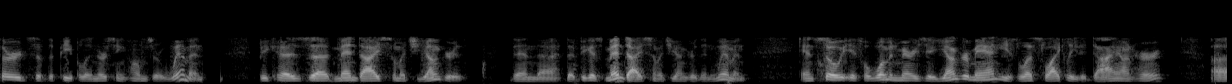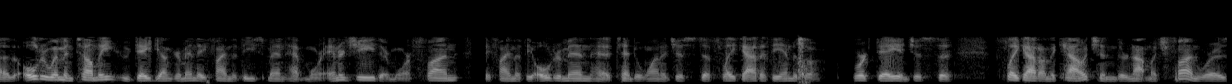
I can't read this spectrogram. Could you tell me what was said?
thirds of the people in nursing homes are women because uh, men die so much younger than uh, because men die so much younger than women. And so if a woman marries a younger man, he's less likely to die on her. Uh, the older women tell me who date younger men, they find that these men have more energy, they're more fun. They find that the older men uh, tend to want to just uh, flake out at the end of the workday and just uh, flake out on the couch, and they're not much fun. Whereas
